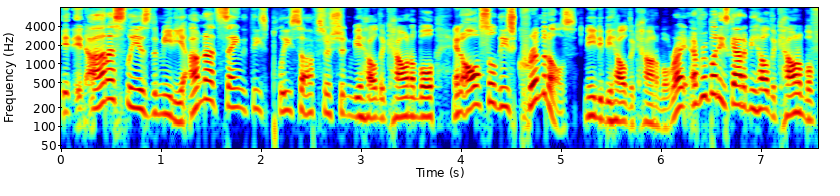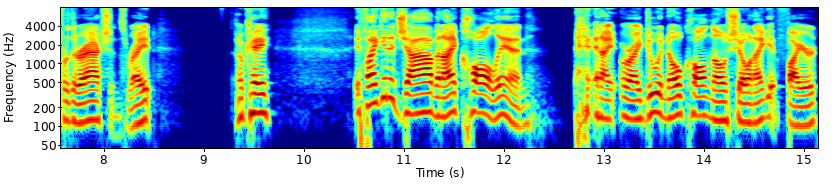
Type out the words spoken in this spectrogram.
It, it honestly is the media. I'm not saying that these police officers shouldn't be held accountable, and also these criminals need to be held accountable, right? Everybody's got to be held accountable for their actions, right? Okay. If I get a job and I call in, and I or I do a no call no show and I get fired,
